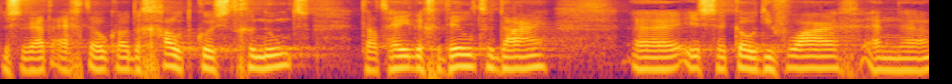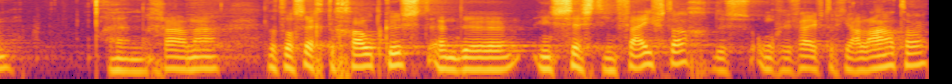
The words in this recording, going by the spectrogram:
Dus er werd echt ook de goudkust genoemd. Dat hele gedeelte daar uh, is Côte d'Ivoire en, en Ghana. Dat was echt de goudkust. En de, in 1650, dus ongeveer 50 jaar later,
